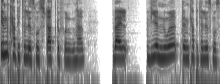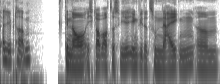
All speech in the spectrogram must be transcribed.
im Kapitalismus stattgefunden hat, weil wir nur den Kapitalismus erlebt haben. Genau, ich glaube auch, dass wir irgendwie dazu neigen, ähm,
